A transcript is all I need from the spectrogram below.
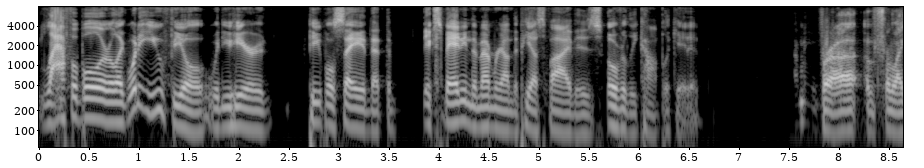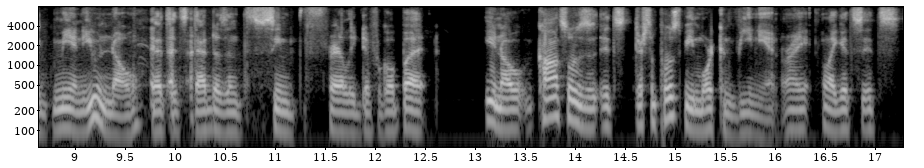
laughable or like what do you feel when you hear people say that the expanding the memory on the PS5 is overly complicated? I mean, for uh, for like me and you, know that it's that doesn't seem fairly difficult, but you know, consoles it's they're supposed to be more convenient, right? Like it's it's.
